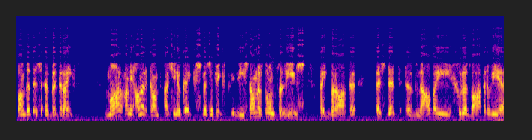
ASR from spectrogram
want dit is 'n bedryf. Maar aan die ander kant, as jy nou kyk spesifiek die standaardton verlies uitbrake, is dit uh, naby groot waterweë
